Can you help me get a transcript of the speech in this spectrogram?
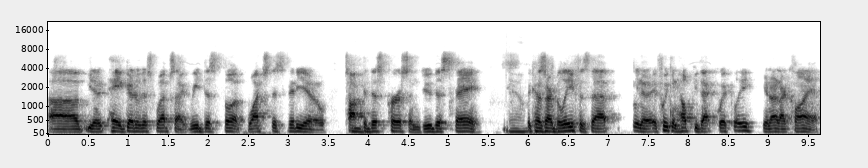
uh, you know, hey, go to this website, read this book, watch this video, talk to this person, do this thing. Yeah. Because our belief is that, you know, if we can help you that quickly, you're not our client.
